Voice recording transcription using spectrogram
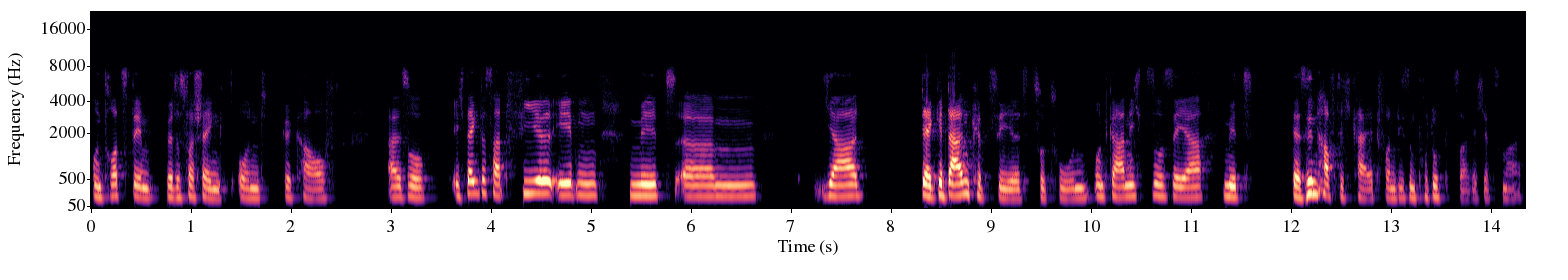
Und trotzdem wird es verschenkt und gekauft. Also ich denke, das hat viel eben mit, ähm, ja, der Gedanke zählt zu tun und gar nicht so sehr mit der Sinnhaftigkeit von diesem Produkt, sage ich jetzt mal.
